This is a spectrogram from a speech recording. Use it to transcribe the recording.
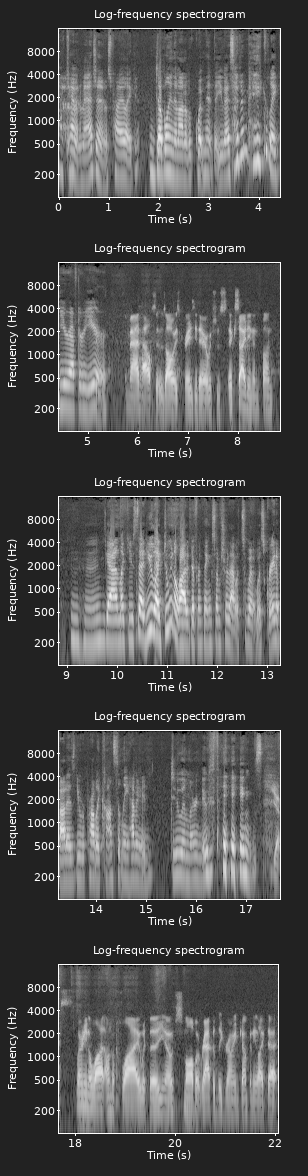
I can't imagine. It was probably like doubling the amount of equipment that you guys had to make like year after year. The madhouse. It was always crazy there, which was exciting and fun. Mm-hmm. Yeah, and like you said, you like doing a lot of different things. So I'm sure that was what was great about it is you were probably constantly having to do and learn new things. Yes, learning a lot on the fly with a you know small but rapidly growing company like that.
